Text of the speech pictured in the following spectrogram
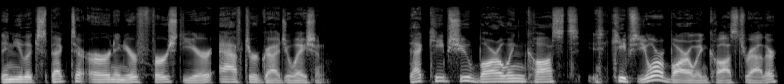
than you expect to earn in your first year after graduation. That keeps you borrowing costs keeps your borrowing costs rather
